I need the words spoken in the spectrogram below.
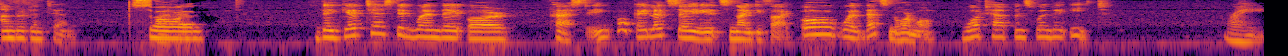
110. So wow. um, they get tested when they are fasting. Okay, let's say it's 95. Oh, well, that's normal. What happens when they eat? Right.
